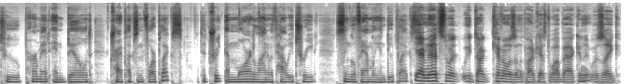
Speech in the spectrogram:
to permit and build triplex and fourplex to treat them more in line with how we treat single family and duplex. Yeah, I mean that's what we talked. Kevin was on the podcast a while back, and it was like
